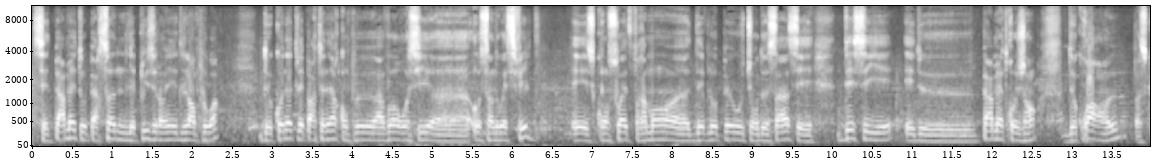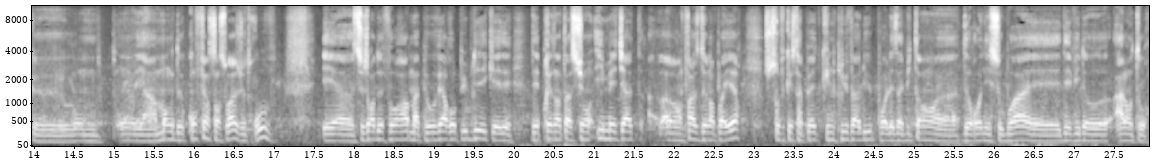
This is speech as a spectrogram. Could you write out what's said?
c'est de permettre aux personnes les plus éloignées de l'emploi de connaître les partenaires qu'on peut avoir aussi euh, au sein de Westfield et ce qu'on souhaite vraiment euh, développer autour de ça, c'est d'essayer et de permettre aux gens de croire en eux, parce qu'il y a un manque de confiance en soi, je trouve. Et euh, ce genre de forum un peu ouvert au public et des, présentations immédiates en face de l'employeur, je trouve que ça peut être qu'une plus-value pour les habitants euh, de Rony-sous-Bois et des villes alentours.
